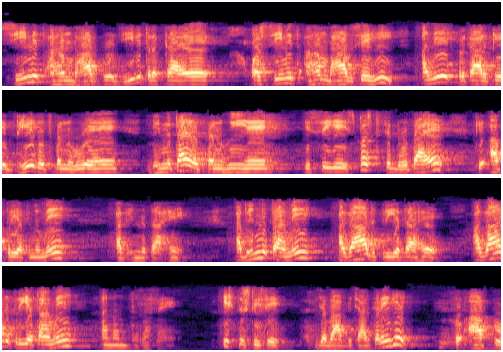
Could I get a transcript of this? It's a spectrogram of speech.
सीमित अहम भाव को जीवित रखा है और सीमित अहम भाव से ही अनेक प्रकार के भेद उत्पन्न हुए हैं, भिन्नताएँ उत्पन्न हुई हैं। इससे ये स्पष्ट सिद्ध होता है कि अप्रयत्न में अभिन्नता है। अभिन्नता में अगाध प्रियता है। अगाध प्रियता में अनंत रस है। इस दृष्टि से जब आप विचार करेंगे तो आपको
